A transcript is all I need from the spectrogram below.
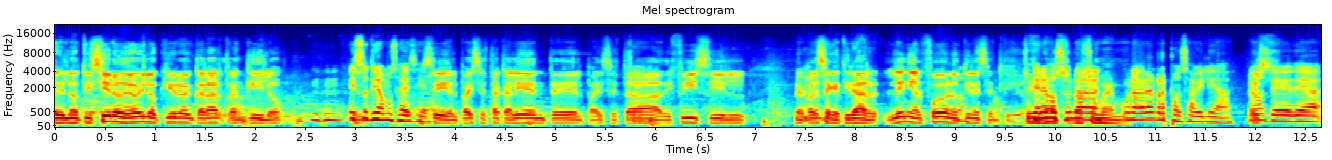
El noticiero de hoy lo quiero encarar tranquilo. Eso te íbamos a decir. Sí, el país está caliente, el país está difícil. Me parece que tirar leña al fuego no, No. tiene sentido. Sí, Tenemos no- una, gran responsabilidad, ¿no? Es- De, de-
